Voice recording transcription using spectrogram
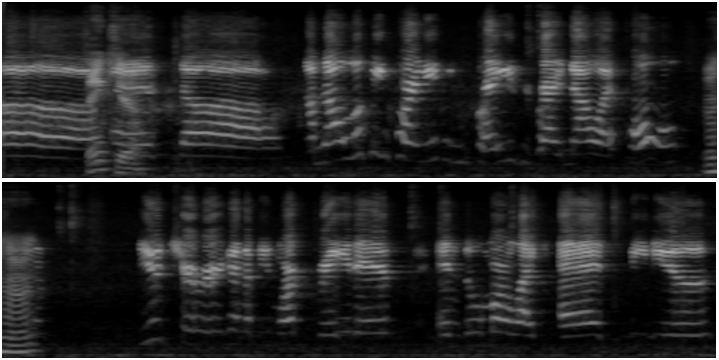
Uh, Thank you. And uh, I'm not looking for anything crazy right now. I hope Mhm. future we're gonna be more creative and do more like ads, videos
